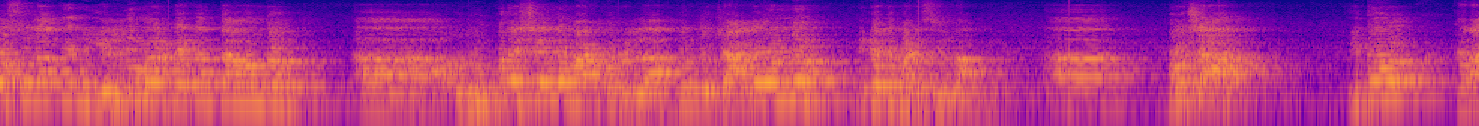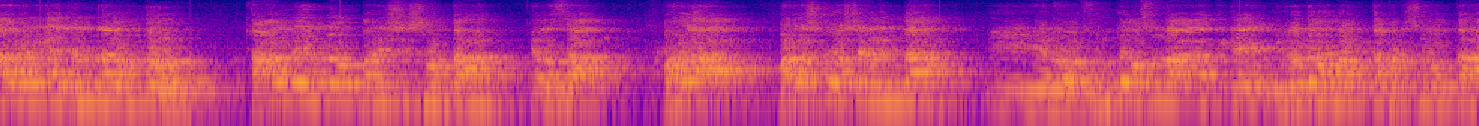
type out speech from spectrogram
ವಸೂಲಾತಿಯನ್ನು ಎಲ್ಲಿ ಮಾಡಬೇಕಂತ ಒಂದು ರೂಪುರೇಷೆಯನ್ನು ಮಾಡಿಕೊಂಡಿಲ್ಲ. ಅದಕ್ಕೊಂದು ಜಾಗವನ್ನು ನಿಗದಿಪಡಿಸಿಲ್ಲ. ಬಹುಶಃ ಇದು ಕರಾವಳಿಯ ಜನರ ಒಂದು ತಾಳ್ಮೆಯನ್ನು ಪರೀಕ್ಷಿಸುವಂತಹ ಕೆಲಸ. ಬಹಳ, ಬಹಳಷ್ಟು ವರ್ಷಗಳಿಂದ ಈ ಏನು ಸುಂಕ ವಸೂಲಾತಿಗೆ ವಿರೋಧವನ್ನು ವ್ಯಕ್ತಪಡಿಸುವಂತಹ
